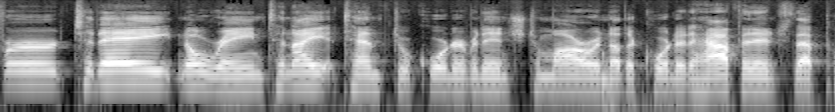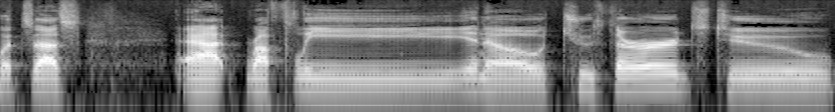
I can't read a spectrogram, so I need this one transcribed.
for today, no rain. Tonight, a tenth to a quarter of an inch. Tomorrow, another quarter to half an inch. That puts us at roughly, you know, two thirds to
